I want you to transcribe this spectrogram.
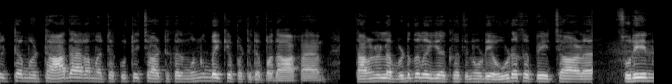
திட்டமிட்டு ஆதாரமற்ற குற்றச்சாட்டுகள் முன்வைக்கப்பட்டிருப்பதாக தமிழீழ விடுதலை இயக்கத்தினுடைய ஊடக பேச்சாளர் சுரேன்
